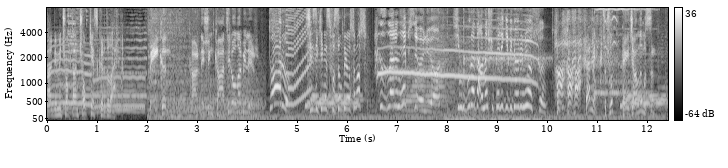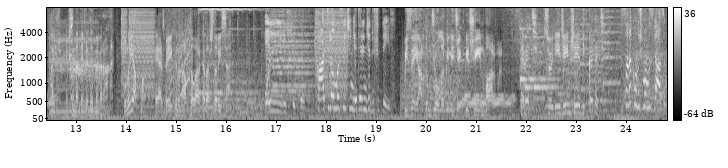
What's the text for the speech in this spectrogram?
Kalbimi çoktan çok kez kırdılar. Bacon, kardeşin katil olabilir. Doğru. Siz ikiniz fısıldıyorsunuz. Kızların hepsi ölüyor. Şimdi burada ana şüpheli gibi görünüyorsun. Ha ha ha. Ben mi? Suçlu? Heyecanlı mısın? Hayır. Hepsinden nefret etmeme rağmen. Bunu yapmam. Eğer Bacon'ın aptal arkadaşlarıysa. 50 sütü. Katil olması için yeterince düşük değil. Bize yardımcı olabilecek bir şeyin var mı? Evet, söyleyeceğim şeye dikkat et. Sana konuşmamız lazım.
